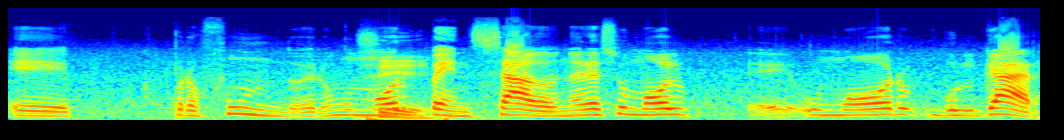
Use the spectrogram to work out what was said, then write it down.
eh, profundo, era un humor Sí. pensado, no era ese humor, eh, humor vulgar,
